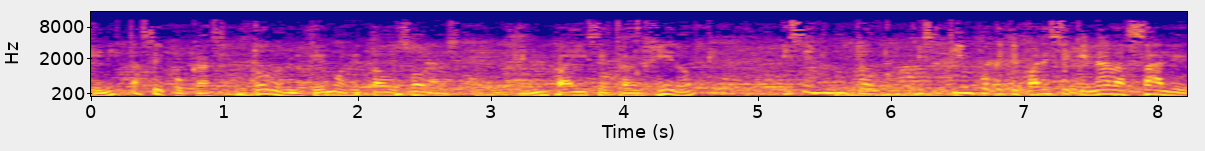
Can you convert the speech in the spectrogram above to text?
en estas épocas, todos los que hemos estado solos en un país extranjero, ese minuto, ese tiempo que te parece que nada sale,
